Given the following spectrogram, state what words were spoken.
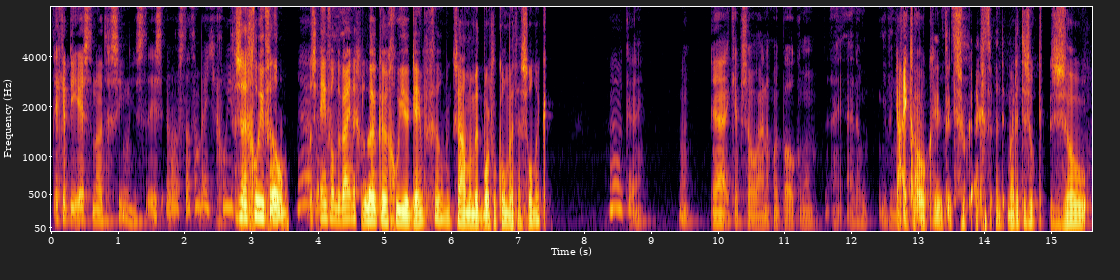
ik heb die eerste nooit gezien. Is, is, was dat een beetje een goede Dat is een goede film. Ja, Dat is een van de weinige leuke, goede gameverfilmingen. Samen met Mortal Kombat en Sonic. Ja, Oké. Ja, ik heb zo weinig met Pokémon. Even Ja, ik ook. Het is ook echt... Maar het is ook zo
